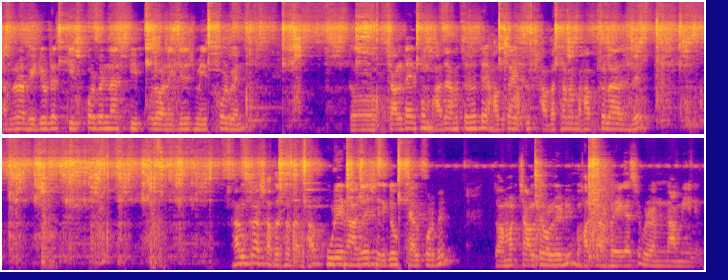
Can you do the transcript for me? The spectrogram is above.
আপনারা ভিডিওটা স্কিপ করবেন না স্কিপ করলে অনেক জিনিস মিস করবেন। তো চালটা এরকম ভাজা হতে হতে হালকা একটু সাদা সাদা ভাব চলে আসবে। হালকা সাদা সাদা ভাব, পুড়ে না যায়, সেদিকেও খেয়াল করবেন। তো আমার চালটা অলরেডি ভাজা হয়ে গেছে, এবার আমি নামিয়ে নেব।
